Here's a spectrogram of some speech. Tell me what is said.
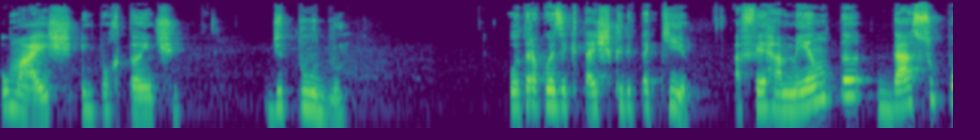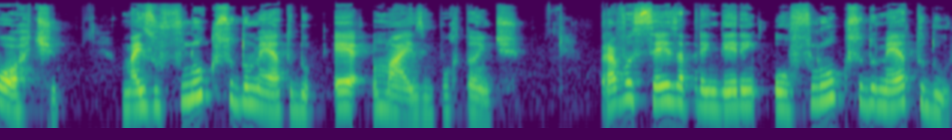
o mais importante de tudo. Outra coisa que está escrita aqui: a ferramenta dá suporte, mas o fluxo do método é o mais importante. Para vocês aprenderem o fluxo do método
